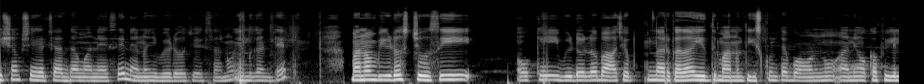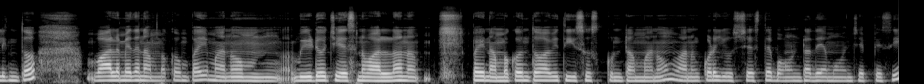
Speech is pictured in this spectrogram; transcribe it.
విషయం షేర్ చేద్దాం అనేసి నేను ఈ వీడియో చేశాను. ఎందుకంటే మనం వీడియోస్ చూసి ఓకే ఈ వీడియోలో బాగా చెప్తున్నారు కదా ఇది మనం తీసుకుంటే బాగుండు అని ఒక ఫీలింగ్తో వాళ్ళ మీద నమ్మకంపై మనం వీడియో చేసిన వాళ్ళ పై నమ్మకంతో అవి తీసేసుకుంటాం మనం. మనం కూడా యూస్ చేస్తే బాగుంటుందేమో అని చెప్పేసి.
